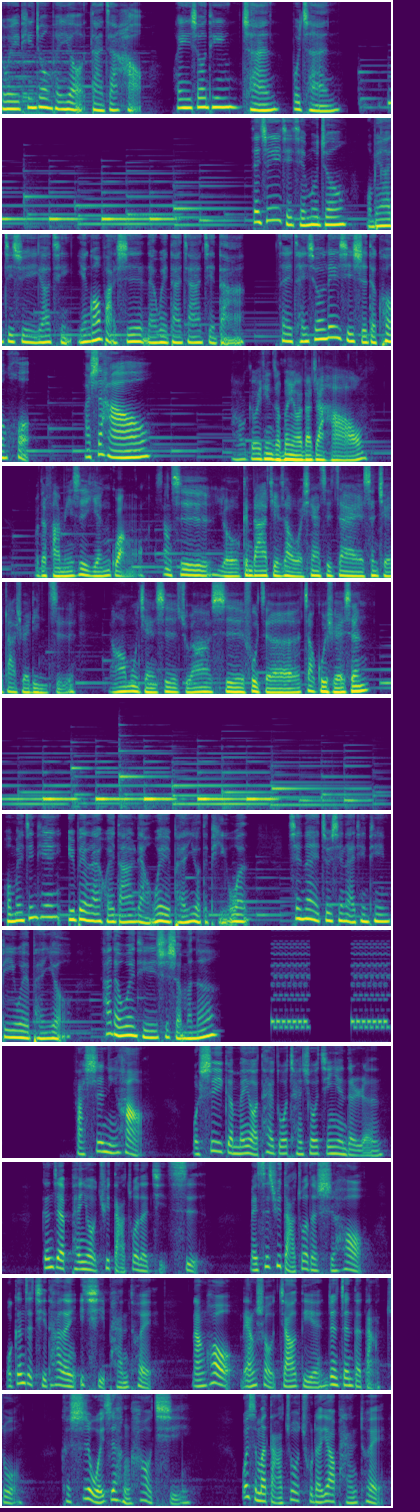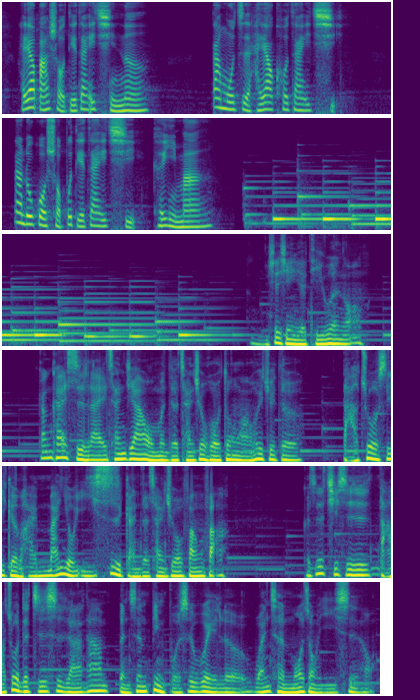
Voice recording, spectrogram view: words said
各位听众朋友，大家好，欢迎收听《禅不禅》。在这一节节目中，我们要继续邀请延光法师来为大家解答在禅修练习时的困惑。法师好，好，各位听众朋友，大家好。我的法名是严广哦。上次有跟大家介绍，我现在是在升学大学领职，然后目前是主要是负责照顾学生。我们今天预备来回答两位朋友的提问，现在就先来听听第一位朋友他的问题是什么呢？法师您好，我是一个没有太多禅修经验的人。跟着朋友去打坐了几次，每次去打坐的时候，我跟着其他人一起盘腿，然后两手交叠，认真的打坐。可是我一直很好奇，为什么打坐除了要盘腿，还要把手叠在一起呢？大拇指还要扣在一起。那如果手不叠在一起，可以吗？嗯，谢谢你的提问哦。刚开始来参加我们的禅修活动啊，会觉得打坐是一个还蛮有仪式感的禅修方法。可是其实打坐的姿势啊，它本身并不是为了完成某种仪式哦。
